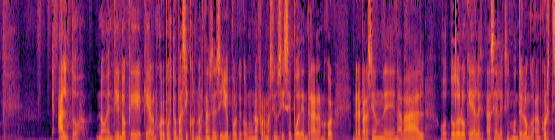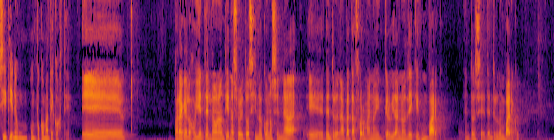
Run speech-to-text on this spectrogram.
altos, ¿no? Entiendo que, que a lo mejor puestos básicos no es tan sencillo porque con una formación sí se puede entrar. A lo mejor reparación eh, naval o todo lo que hace Alexis Montelongo, a lo mejor sí tiene un, un poco más de coste. Eh, para que los oyentes no lo entiendan, sobre todo si no conocen nada, eh, dentro de una plataforma no hay que olvidarnos de que es un barco. Entonces, dentro de un barco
